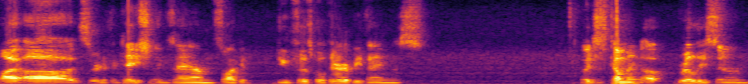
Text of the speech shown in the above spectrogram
my uh, certification exam, so I could do physical therapy things, which is coming up really soon.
